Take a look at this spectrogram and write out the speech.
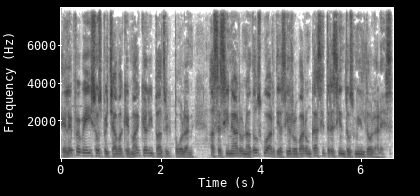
el FBI sospechaba que Michael y Patrick Pollan asesinaron a dos guardias y robaron casi 300 mil dólares.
